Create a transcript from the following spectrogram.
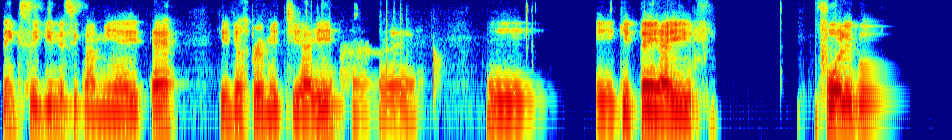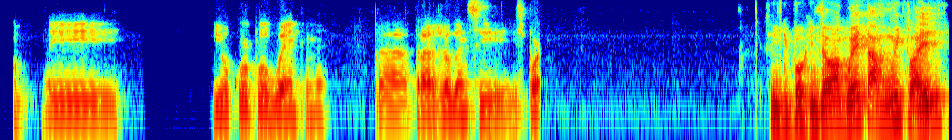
tenho que seguir nesse caminho aí, até que Deus permitir aí, é, e, e que tem aí fôlego e, e o corpo aguenta, né? Para estar jogando esse esporte. Sim, que pouco. Então aguenta muito aí,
